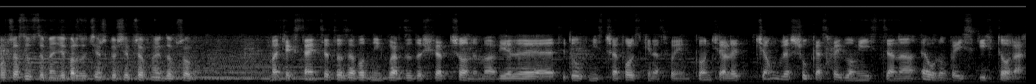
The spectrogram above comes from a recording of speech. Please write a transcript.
po czasówce będzie bardzo ciężko się przepchnąć do przodu. Maciek Stańce to zawodnik bardzo doświadczony, ma wiele tytułów mistrza Polski na swoim koncie, ale ciągle szuka swojego miejsca na europejskich torach.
